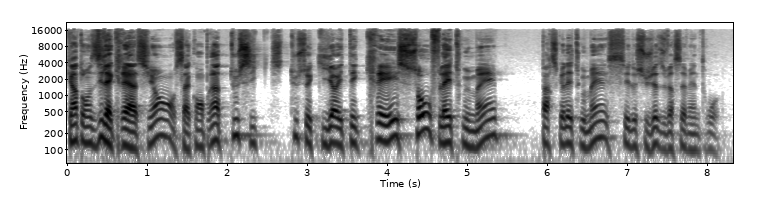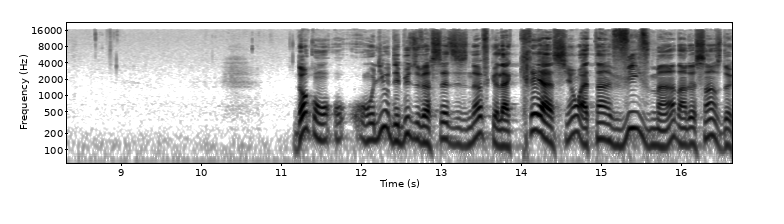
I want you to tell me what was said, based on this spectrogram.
Quand on dit la création, ça comprend tout ce, qui a été créé, sauf l'être humain, parce que l'être humain, c'est le sujet du verset 23. Donc, on, lit au début du verset 19 que la création attend vivement, dans le sens de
